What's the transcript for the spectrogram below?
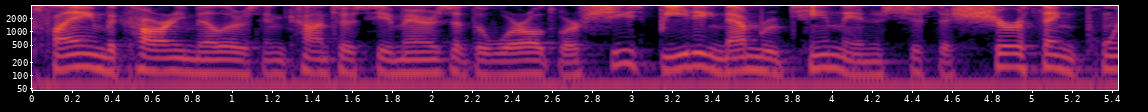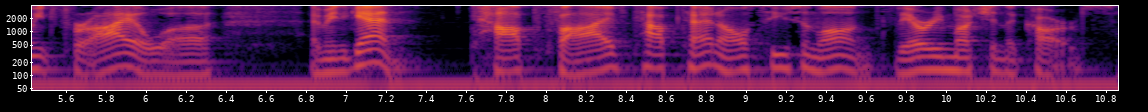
playing the Kari Millers and Cantos-Siemers of the world where she's beating them routinely, and it's just a sure thing point for Iowa. I mean, again, top five, top 10 all season long, very much in the cards.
